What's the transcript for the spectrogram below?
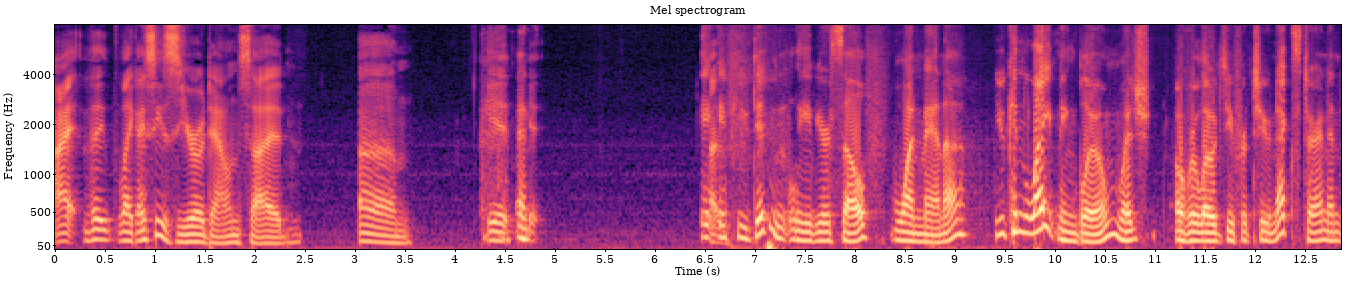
I they like i see zero downside. Um it, And- it if you didn't leave yourself one mana, you can Lightning Bloom, which overloads you for two next turn and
